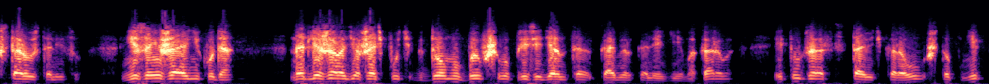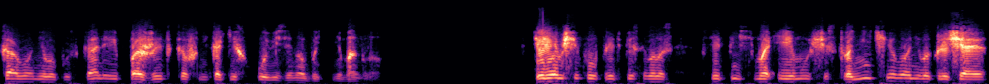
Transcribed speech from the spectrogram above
в старую столицу, не заезжая никуда, надлежало держать путь к дому бывшего президента камер коллегии Макарова и тут же оставить караул, чтоб никого не выпускали и пожитков никаких увезено быть не могло. Тюремщику предписывалось все письма и имущество, ничего не выключая,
